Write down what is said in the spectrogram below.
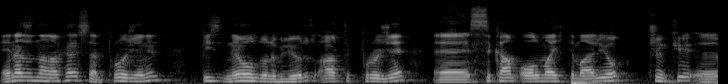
En azından arkadaşlar projenin biz ne olduğunu biliyoruz. Artık proje e, scam olma ihtimali yok. Çünkü e,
